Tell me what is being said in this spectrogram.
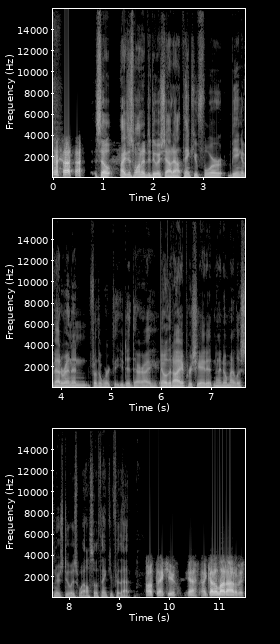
So I just wanted to do a shout out. Thank you for being a veteran and for the work that you did there. I know that I appreciate it, and I know my listeners do as well. So thank you for that. Oh, thank you. Yeah, I got a lot out of it.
